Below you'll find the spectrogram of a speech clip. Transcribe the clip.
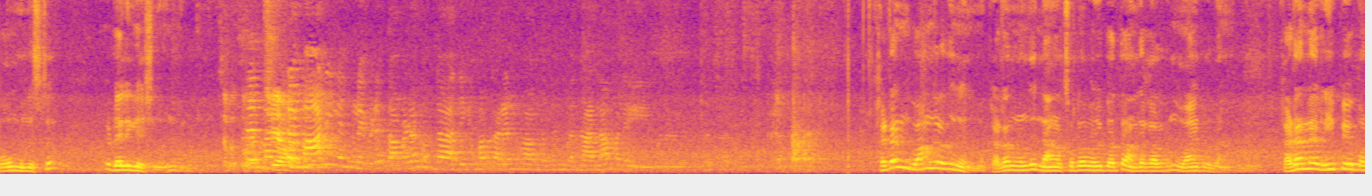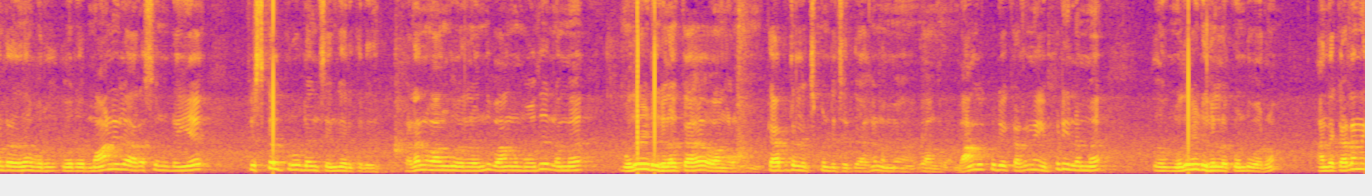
home minister delegation வந்து கடன் ஒரு வாங்குறதுங்க கடன் வந்து நாங்கள் சொல்கிற வழி பார்த்தா அந்த காலத்துலேருந்து வாங்கிட்டு வராங்க கடனை ரீபே பண்ணுறது தான் ஒரு ஒரு மாநில அரசினுடைய ஃபிஸ்கல் ப்ரூடன்ஸ் எங்கே இருக்குது? கடன் வாங்குவதில் வந்து வாங்கும்போது நம்ம முதலீடுகளுக்காக வாங்கலாம். கேபிட்டல் எக்ஸ்பெண்டிச்சருக்காக நம்ம வாங்குறோம். வாங்கக்கூடிய கடனை எப்படி நம்ம முதலீடுகளில் கொண்டு வரோம் அந்த கடனை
